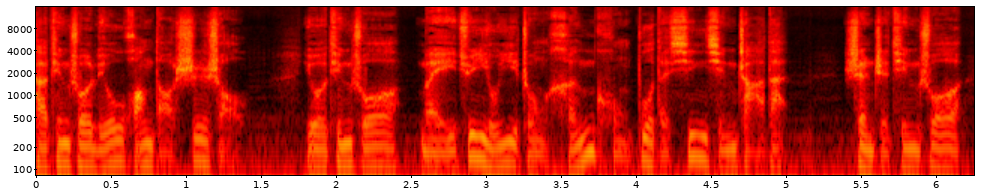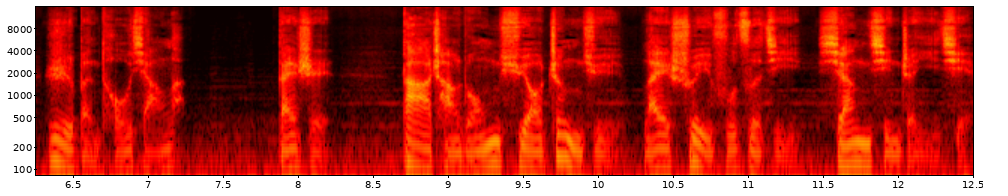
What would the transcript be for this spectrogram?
他听说硫磺岛失守，又听说美军有一种很恐怖的新型炸弹，甚至听说日本投降了。但是大场荣需要证据来说服自己相信这一切。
